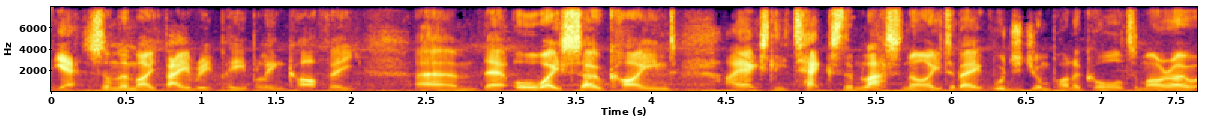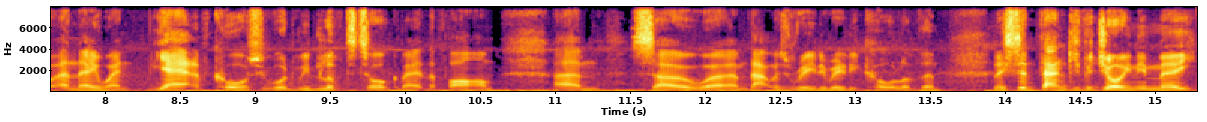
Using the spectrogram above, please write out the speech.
yeah, some of my favourite people in coffee. Um, they're always so kind. I actually texted them last night about would you jump on a call tomorrow, and they went, yeah, of course we would. We'd love to talk about the farm. Um, so um, that was really really cool of them. Listen, thank you for joining me.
